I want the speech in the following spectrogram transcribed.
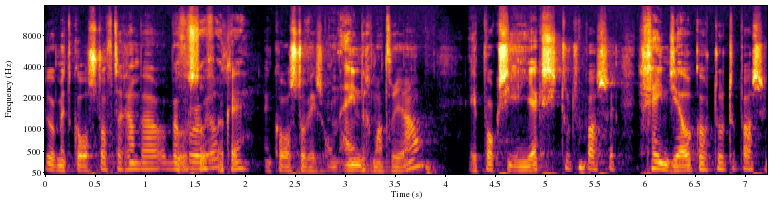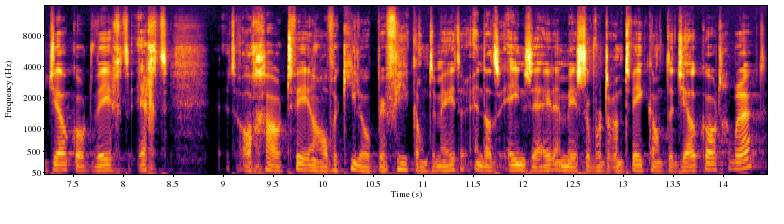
Door met koolstof te gaan bouwen bijvoorbeeld. Koolstof, oké. En koolstof is oneindig materiaal. Epoxy-injectie toe te passen. Geen gelcoat toe te passen. Gelcoat weegt echt het al gauw 2,5 kilo per vierkante meter. En dat is één zijde. En meestal wordt er een tweekante gelcoat gebruikt.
